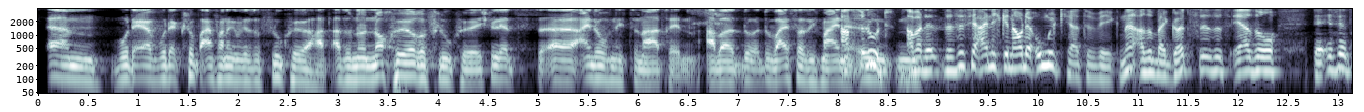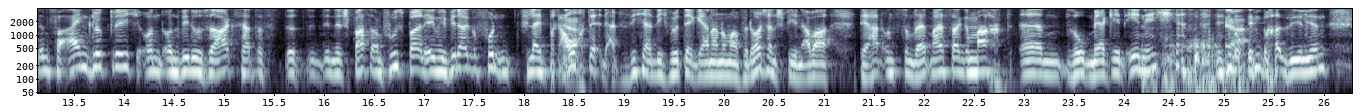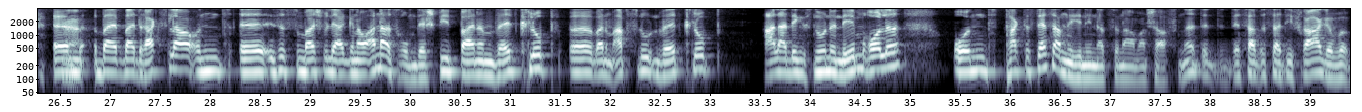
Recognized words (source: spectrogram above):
ähm, wo der, wo der Club einfach eine gewisse Flughöhe hat. Also eine noch höhere Flughöhe. Ich will jetzt äh, Eindhoven nicht zu nahe treten, aber du, du weißt, was ich meine. Absolut. Irgendein aber das ist ja eigentlich genau der umgekehrte Weg. Ne? Also bei Götz ist es eher so, der ist jetzt im Verein glücklich und, und wie du sagst, hat das, das, den Spaß am Fußball irgendwie wiedergefunden. Vielleicht braucht ja. er, also sicherlich wird der gerne nochmal für Deutschland spielen, aber der hat uns zum Weltmeister gemacht. Ähm, so mehr geht eh nicht in, ja. in Brasilien. Ähm, ja. bei, bei Draxler und äh, ist es zum Beispiel ja genau andersrum andersrum. Der spielt bei einem Weltclub, äh, bei einem absoluten Weltclub, allerdings nur eine Nebenrolle und packt es deshalb nicht in die Nationalmannschaft. Ne? deshalb ist halt die Frage,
